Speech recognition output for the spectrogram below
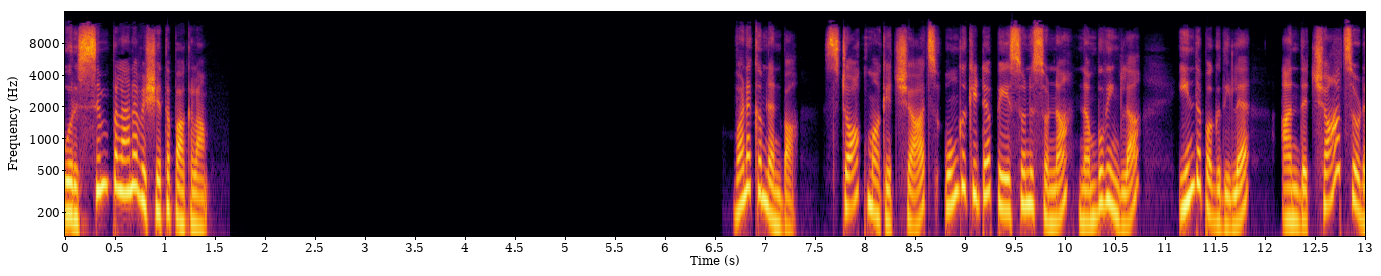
ஒரு சிம்பிளான விஷயத்த பார்க்கலாம். வணக்கம் நண்பா. ஸ்டாக் மார்க்கெட் சார்ட்ஸ் உங்ககிட்ட பேசுன்னு சொன்னா நம்புவீங்களா? இந்த பகுதியில அந்த சார்ட்ஸோட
